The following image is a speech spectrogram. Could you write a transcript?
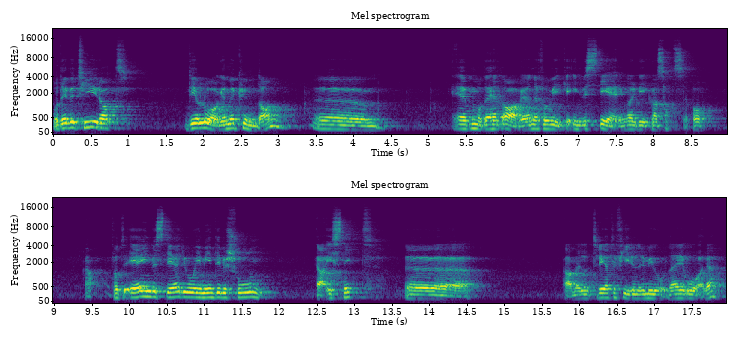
Og det betyr at dialogen med kundene er på en måte helt avgjørende for hvilke investeringer vi kan satse på. Ja. For jeg investerer jo i min divisjon ja, i snitt eh, ja, mellom 300 til 400 millioner i året.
